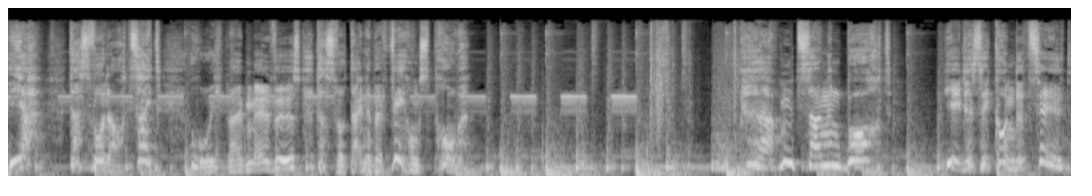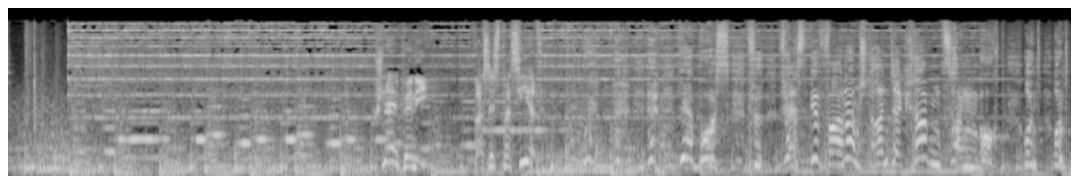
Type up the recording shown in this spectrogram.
Ja, das wurde auch Zeit. Ruhig bleiben, Elvis. Das wird deine Bewährungsprobe. Krabbenzangenbucht. Jede Sekunde zählt. Schnell, Penny! Was ist passiert? Der Bus festgefahren am Strand der Krabbenzangenbucht. Und, und,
